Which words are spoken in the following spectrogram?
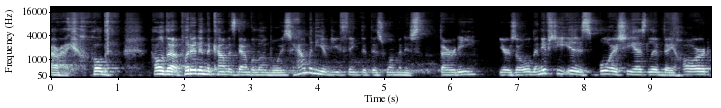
All right, hold hold up. Put it in the comments down below, boys. How many of you think that this woman is 30 years old? And if she is, boy, she has lived a hard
